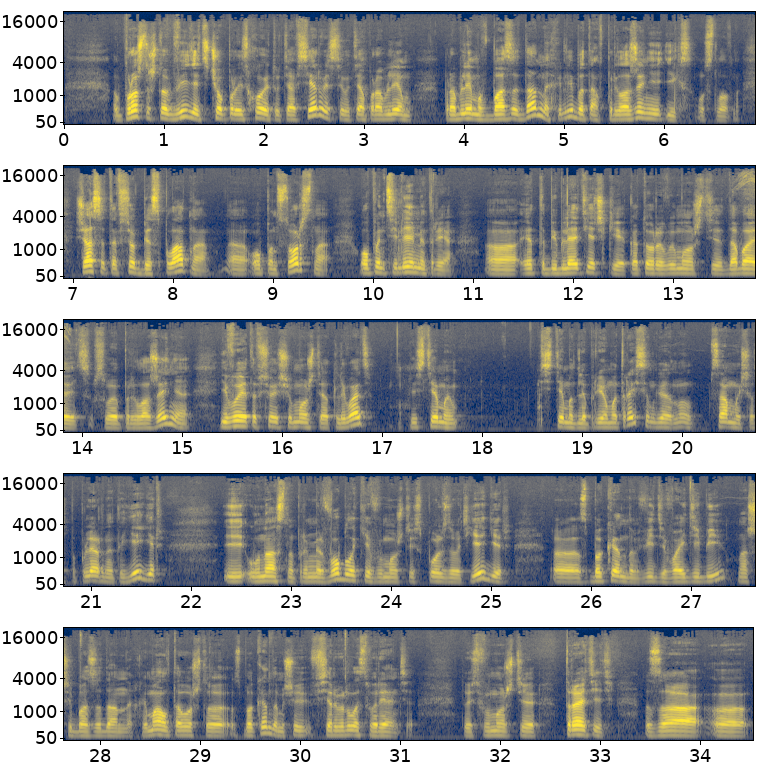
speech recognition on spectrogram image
просто чтобы видеть, что происходит у тебя в сервисе, у тебя проблем, проблема в базе данных, либо там в приложении X, условно. Сейчас это все бесплатно, э, open source, Open Telemetry, э, это библиотечки, которые вы можете добавить в свое приложение, и вы это все еще можете отливать системой Система для приема трейсинга, ну, самая сейчас популярная это Jaeger. И у нас, например, в облаке вы можете использовать Jaeger э, с бэкэндом в виде YDB, нашей базы данных. И мало того, что с бэкэндом, еще и в serverless варианте. То есть вы можете тратить за э,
